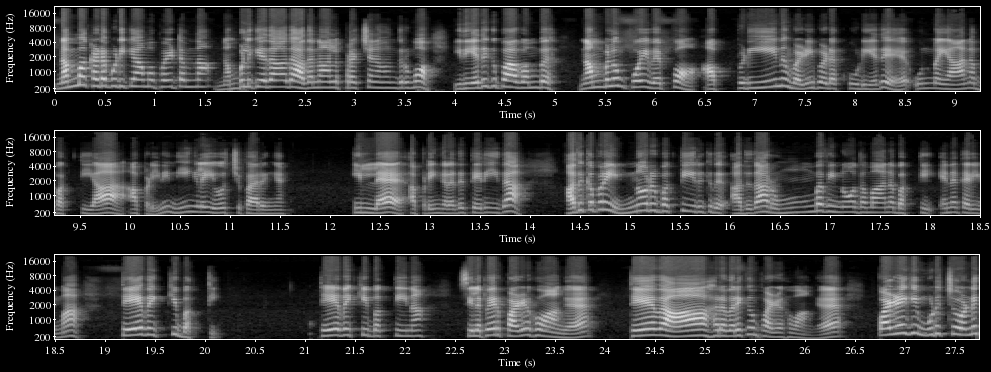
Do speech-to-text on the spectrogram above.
நம்ம கடைபிடிக்காமல் போயிட்டோம்னா நம்மளுக்கு ஏதாவது அதனால் பிரச்சனை வந்துருமோ? இது எதுக்குப்பா வம்பு? நம்மளும் போய் வைப்போம். அப்படின்னு வழிபடக்கூடியது உண்மையான பக்தியா? அப்படின்னு நீங்களே யோசிச்சு பாருங்க. இல்லை அப்படிங்கிறது தெரியுதா? அதுக்கப்புறம் இன்னொரு பக்தி இருக்குது. அதுதான் ரொம்ப வினோதமான பக்தி. என்ன தெரியுமா? தேவைக்கு பக்தி. தேவைக்கு பக்தினா சில பேர் பழகுவாங்க. தேவை ஆகிற வரைக்கும் பழகுவாங்க. பழகி முடிச்ச உடனே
